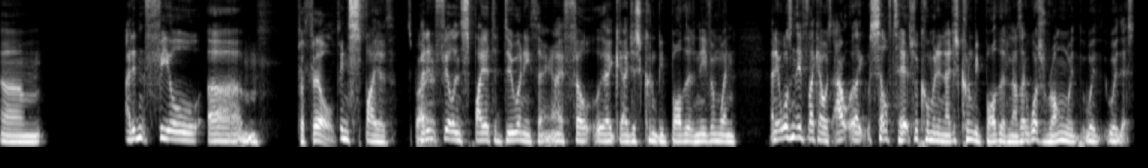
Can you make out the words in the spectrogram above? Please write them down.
um, I didn't feel um fulfilled inspired. I didn't feel inspired to do anything. I felt like I just couldn't be bothered. And even when, and it wasn't if like I was out, like self tapes were coming in, I just couldn't be bothered. And I was like, what's wrong with with with this?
